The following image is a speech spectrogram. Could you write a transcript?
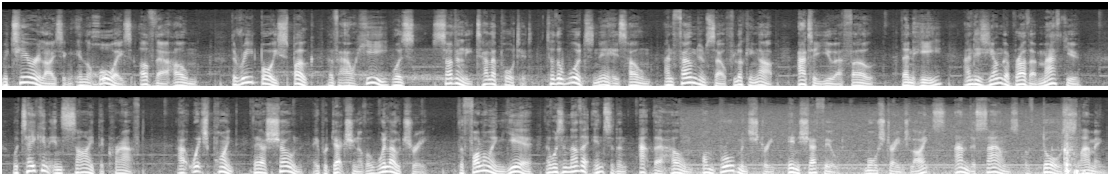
materializing in the hallways of their home. The Reed boy spoke of how he was suddenly teleported to the woods near his home and found himself looking up at a UFO. Then he and his younger brother Matthew were taken inside the craft, at which point they are shown a projection of a willow tree. The following year there was another incident at their home on Broadman Street in Sheffield, more strange lights and the sounds of doors slamming.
